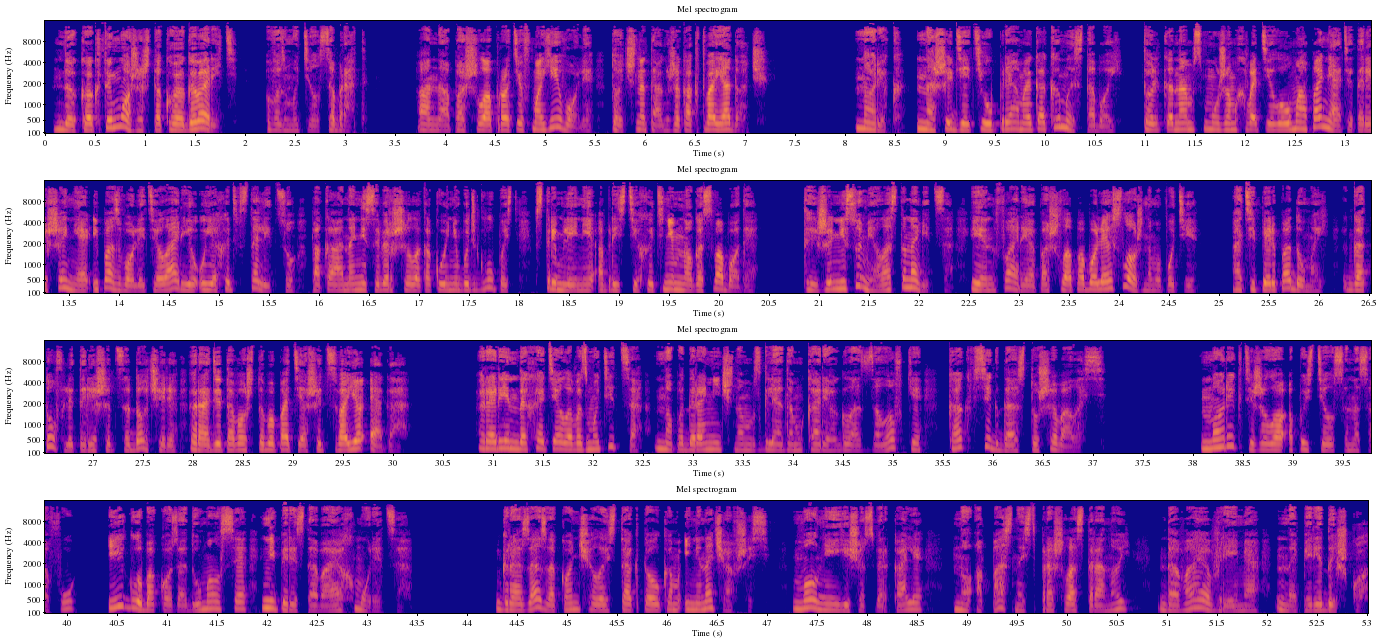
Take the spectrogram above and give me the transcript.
«Да как ты можешь такое говорить?» — возмутился брат. «Она пошла против моей воли, точно так же, как твоя дочь». «Норик, наши дети упрямы, как и мы с тобой. Только нам с мужем хватило ума понять это решение и позволить Иларии уехать в столицу, пока она не совершила какую-нибудь глупость в стремлении обрести хоть немного свободы. Ты же не сумела остановиться, и Инфария пошла по более сложному пути. А теперь подумай, готов ли ты решиться дочери ради того, чтобы потешить свое эго?» Раринда хотела возмутиться, но под ироничным взглядом карих глаз заловки, как всегда, стушевалась. Норик тяжело опустился на софу и глубоко задумался, не переставая хмуриться. Гроза закончилась так толком и не начавшись. Молнии еще сверкали, но опасность прошла стороной, давая время на передышку.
